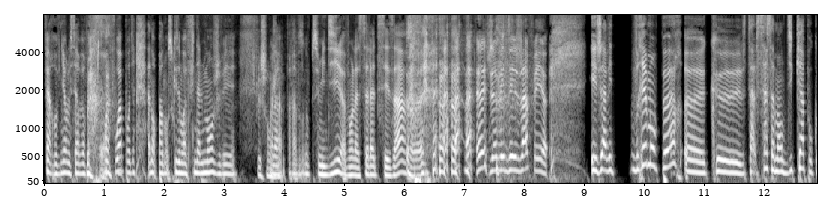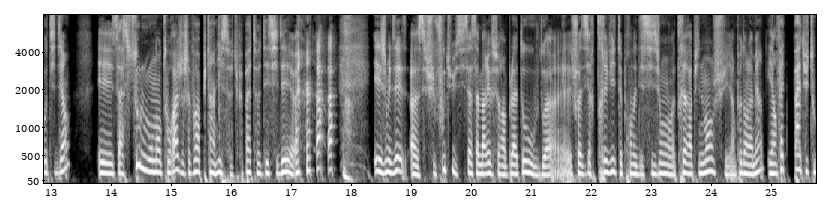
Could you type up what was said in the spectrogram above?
faire revenir le serveur trois fois pour dire ah non pardon excusez-moi finalement je vais, je vais changer. Voilà, par exemple ce midi avant la salade César, euh, j'avais déjà fait euh, et j'avais vraiment peur euh, que ça ça, ça m'handicape au quotidien et ça saoule mon entourage à chaque fois putain Alice tu peux pas te décider Et je me disais, ah, je suis foutu. Si ça, ça m'arrive sur un plateau où je dois euh, choisir très vite et prendre des décisions euh, très rapidement, je suis un peu dans la merde. Et en fait, pas du tout.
